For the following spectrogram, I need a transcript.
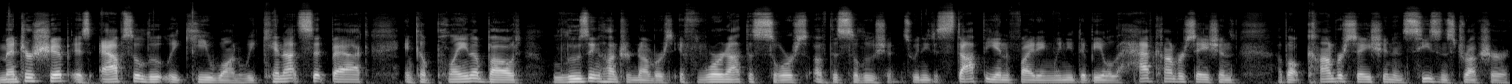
Mentorship is absolutely key one. We cannot sit back and complain about losing hunter numbers if we're not the source of the solution. So We need to stop the infighting. We need to be able to have conversations about conversation and season structure.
